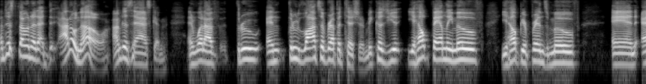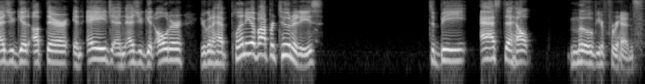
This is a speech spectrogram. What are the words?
I'm just throwing it at I don't know. I'm just asking. And what I've through and through lots of repetition because you you help family move, you help your friends move, and as you get up there in age and as you get older, you're going to have plenty of opportunities to be asked to help move your friends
